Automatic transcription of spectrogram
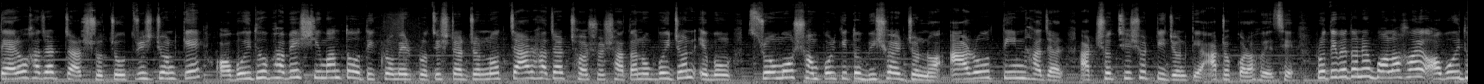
তেরো হাজার চারশো চৌত্রিশ জনকে অবৈধভাবে সীমান্ত অতিক্রমের প্রচেষ্টার জন্য চার হাজার ছশো সাতানব্বই জন এবং শ্রম সম্পর্কিত বিষয়ের জন্য আরও তিন হাজার আটশো ছেষট্টি জনকে আটক করা হয়েছে। প্রতিবেদনে বলা হয়, অবৈধ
